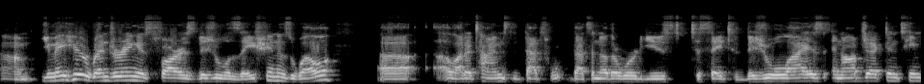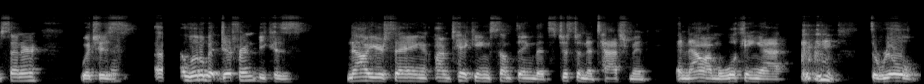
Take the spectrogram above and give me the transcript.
Um, you may hear rendering as far as visualization as well. Uh, a lot of times that's that's another word used to say to visualize an object in Teamcenter, which is a little bit different because now you're saying I'm taking something that's just an attachment and now I'm looking at the real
